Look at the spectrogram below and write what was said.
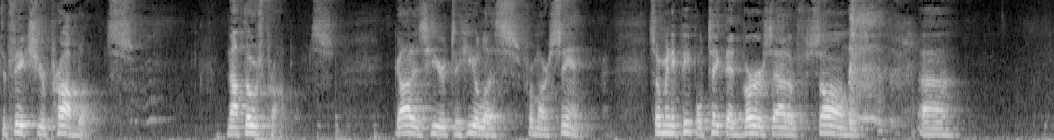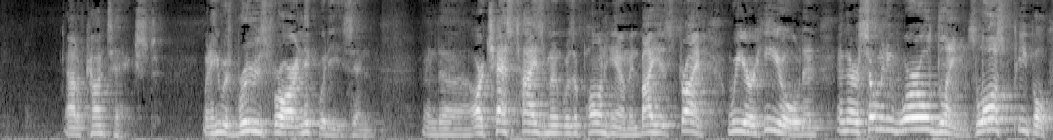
to fix your problems, not those problems. God is here to heal us from our sin. So many people take that verse out of Psalms uh, out of context. When he was bruised for our iniquities and and uh, our chastisement was upon him, and by his stripes we are healed. And, and there are so many worldlings, lost people,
